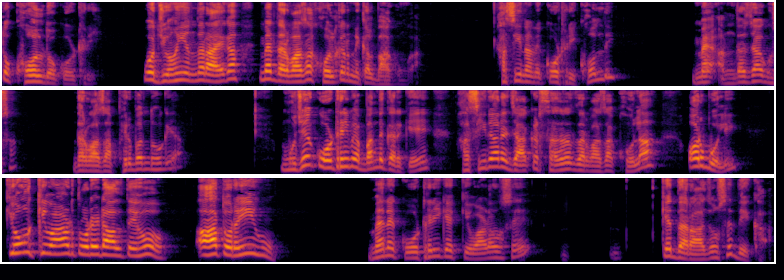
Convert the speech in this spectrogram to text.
तो खोल दो कोठरी। वो जो ही अंदर आएगा, मैं दरवाज़ा खोलकर निकल भागूँगा। हसीना ने कोठरी खोल दी। मैं अंदर जा घुसा। दरवाज़ा फिर बंद हो गया। मुझे कोठरी में बंद करके हसीना ने जाकर सदर दरवाज़ा खोला और बोली, क्यों किवाड़ तोड़े डालते हो? आ तो रही हूँ। मैंने कोठरी के किवाड़ों से के दराजों से देखा।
